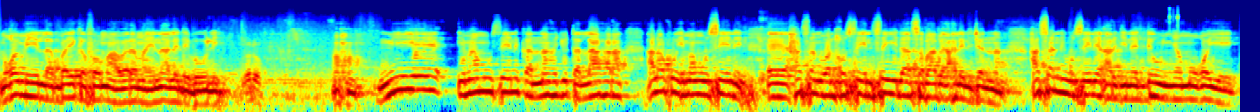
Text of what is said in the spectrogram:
mɔgɔ min ye labayika fɔ maa wɛrɛ ma i n'ale de bɛ wuli n'i ye imam hussein ka nahju ta lahara ala ko imam hussein eh, hasan wal hussein sayyida sababi ahli aljanna. Hasan ni hussein arjina dew ɲɛmɔgɔ ye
